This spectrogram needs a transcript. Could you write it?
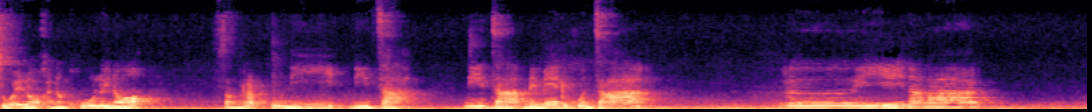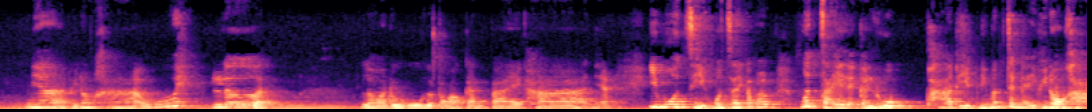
สวยหล่อกันทั้งคู่เลยเนาะสำหรับคู่นี้นี่จ้ะนี่จ้ะแม่แม่ทุกคนจ้าเอ้ยน่ารัก เนี่ยพี่น้องคะอุ้ยเลิศ รอดูต่อๆกันไปค่ะเนี่ยอีโมจิหัวใจกับหัวใจแหละกันรูปพาทิตย์นี่มันจังไดพี่น้องค่ะ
